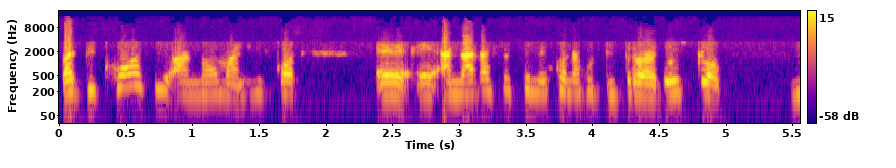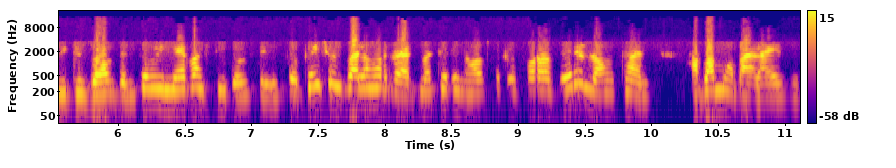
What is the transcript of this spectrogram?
but because you are normal, you've got uh, uh, another system that can destroy those clots. We dissolve them, so we never see those things. So patients who are admitted in hospital for a very long time have mobilized.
